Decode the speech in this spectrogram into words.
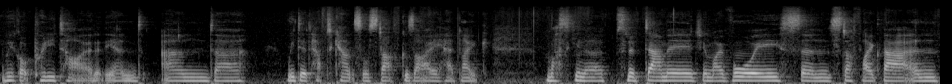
we got pretty tired at the end. And uh, we did have to cancel stuff because I had like muscular sort of damage in my voice and stuff like that. And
